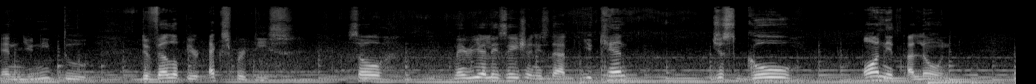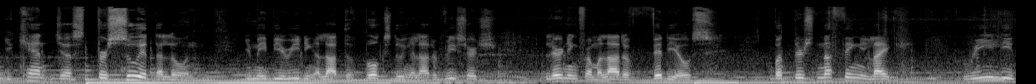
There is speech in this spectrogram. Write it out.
and you need to develop your expertise. So, my realization is that you can't just go on it alone. You can't just pursue it alone. You may be reading a lot of books, doing a lot of research, learning from a lot of videos, but there's nothing like really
